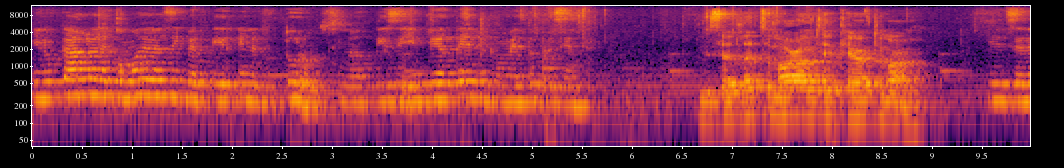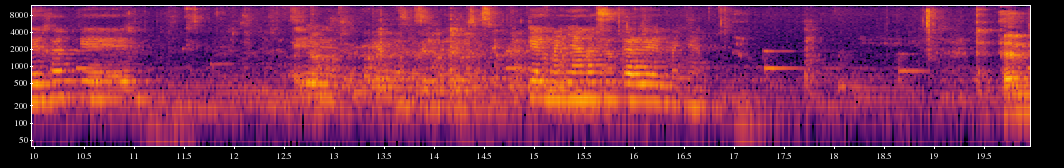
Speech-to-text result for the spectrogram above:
Y nunca habla de cómo debes de invertir en el futuro, sino dice invierte en el momento presente. He said, let tomorrow take care of tomorrow. Y dice deja que, eh, que el mañana se encargue del mañana. And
